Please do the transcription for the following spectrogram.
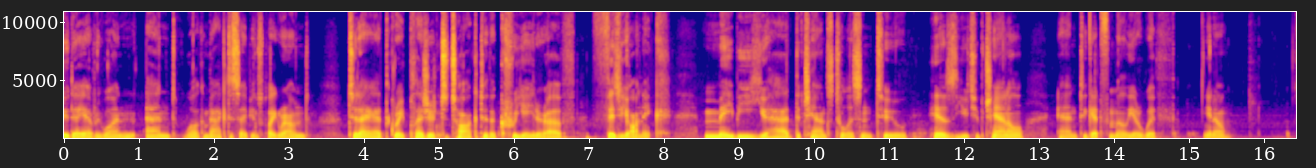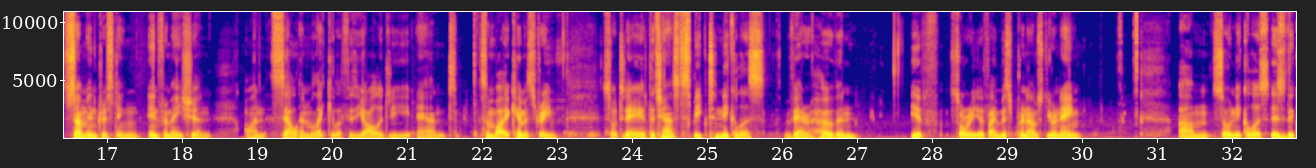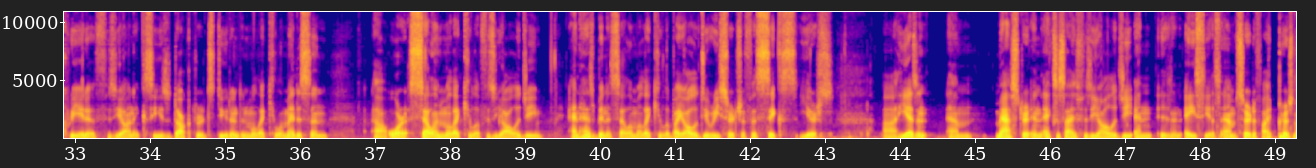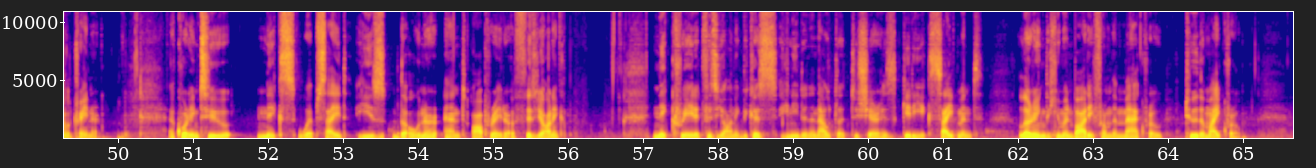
Good day, everyone, and welcome back to Sapiens Playground. Today, I had the great pleasure to talk to the creator of Physionic. Maybe you had the chance to listen to his YouTube channel and to get familiar with, you know, some interesting information on cell and molecular physiology and some biochemistry. So today I had the chance to speak to Nicholas Verhoeven. If sorry if I mispronounced your name. Um, so Nicholas is the creator of Physionics. He is a doctorate student in molecular medicine uh, or cell and molecular physiology and has been a cell and molecular biology researcher for six years. Uh, he has a um, master in exercise physiology and is an ACSM certified personal trainer. According to Nick's website, he's the owner and operator of Physionic. Nick created Physionic because he needed an outlet to share his giddy excitement learning the human body from the macro to the micro.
